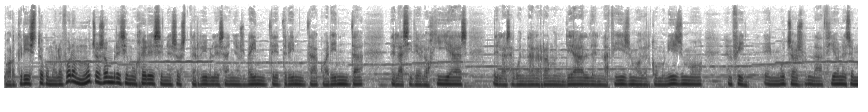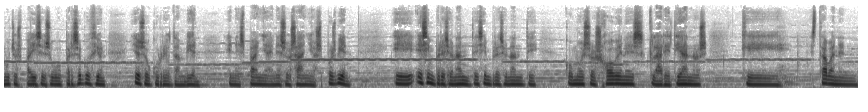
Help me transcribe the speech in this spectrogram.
por Cristo, como lo fueron muchos hombres y mujeres en esos terribles años 20, 30, 40, de las ideologías, de la Segunda Guerra Mundial, del nazismo, del comunismo, en fin, en muchas naciones, en muchos países hubo persecución y eso ocurrió también en España en esos años. Pues bien, eh, es impresionante, es impresionante cómo esos jóvenes claretianos que estaban en,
